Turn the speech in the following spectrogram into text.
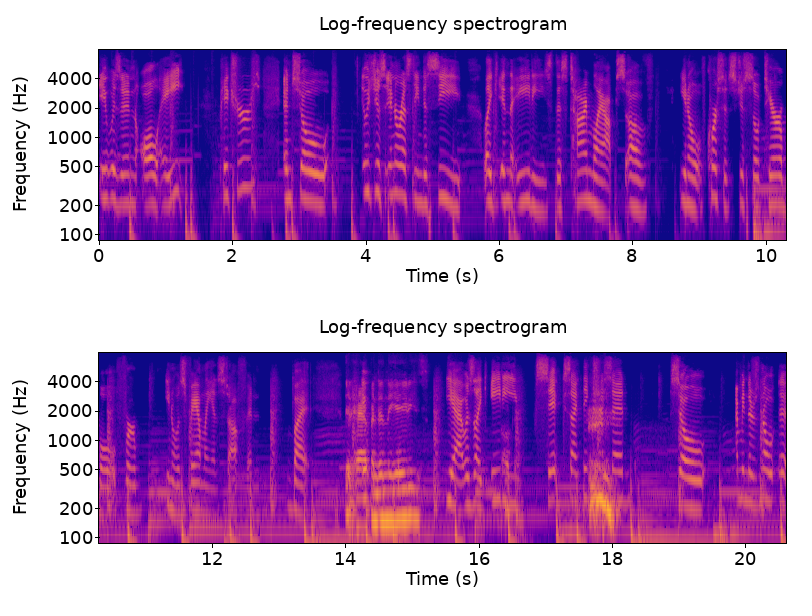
it was in all eight pictures and so it was just interesting to see like in the 80s this time lapse of you know of course it's just so terrible for you know his family and stuff and but It happened in the 80s. yeah, it was like 86, I think she said. So, I mean, there's no uh,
